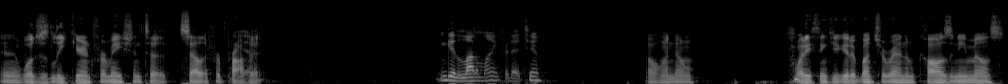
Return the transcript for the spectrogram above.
And then we'll just leak your information to sell it for profit. you get a lot of money for that too. Oh, I know. Why do you think you get a bunch of random calls and emails?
